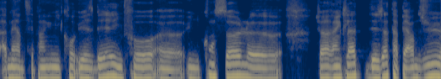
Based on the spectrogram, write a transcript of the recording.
ah merde, c'est pas un micro USB, il me faut une console. tu vois, rien que là, déjà, tu as perdu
